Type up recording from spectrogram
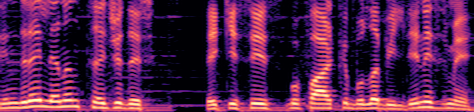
Cinderella'nın tacıdır. Peki siz bu farkı bulabildiniz mi?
